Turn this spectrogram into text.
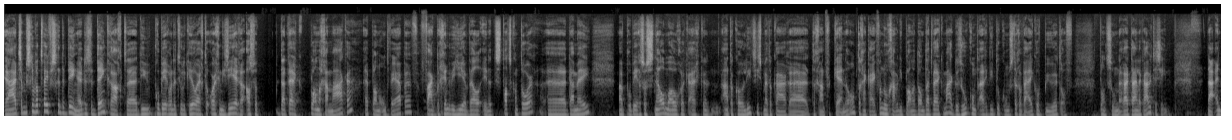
Ja, het zijn misschien wel twee verschillende dingen. Dus de denkkracht, uh, die proberen we natuurlijk heel erg te organiseren als we daadwerkelijk plannen gaan maken, hè, plannen ontwerpen. Vaak beginnen we hier wel in het stadskantoor uh, daarmee. Maar we proberen zo snel mogelijk eigenlijk een aantal coalities met elkaar uh, te gaan verkennen. Om te gaan kijken van hoe gaan we die plannen dan daadwerkelijk maken. Dus hoe komt eigenlijk die toekomstige wijk of buurt of plantsoen er uiteindelijk uit te zien. Nou, en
